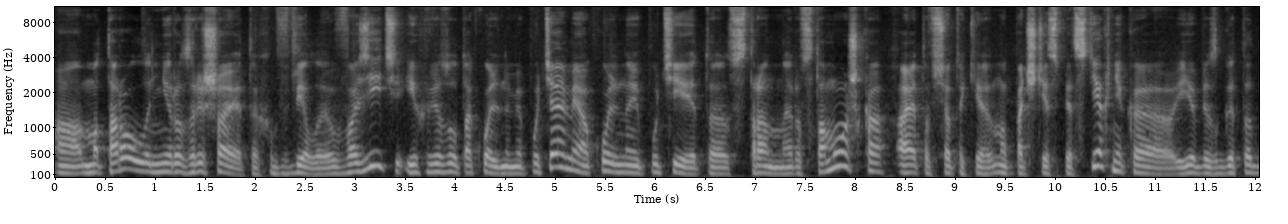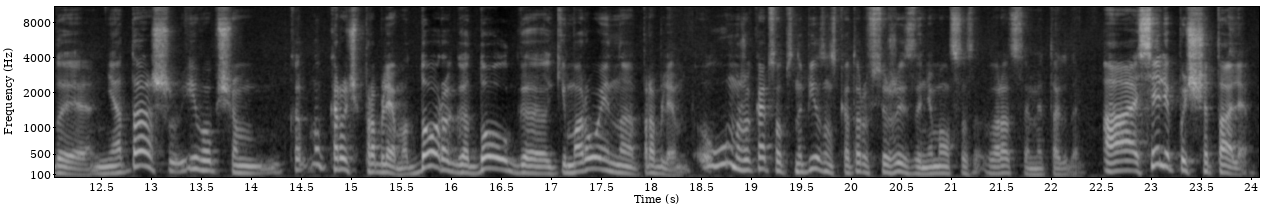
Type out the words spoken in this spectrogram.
Моторола не разрешает их в белое ввозить, их везут окольными путями. Окольные пути — это странная растаможка, а это все-таки ну, почти спецтехника, ее без ГТД не отдашь. И, в общем, ну, короче, проблема. Дорого, долго, геморройно, проблема. У мужика, собственно, бизнес, который всю жизнь занимался рациями и так далее. А сели, посчитали —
